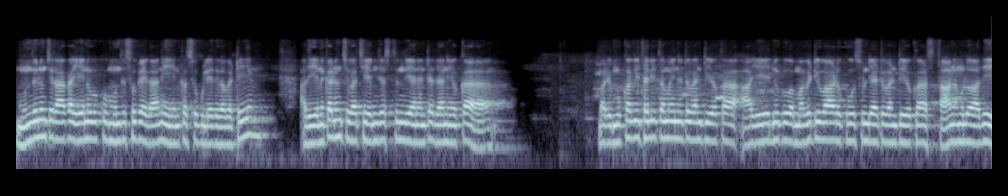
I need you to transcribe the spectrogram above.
ముందు నుంచి రాక ఏనుగుకు ముందు చూపే కానీ వెనుక చూపు లేదు కాబట్టి అది వెనుక నుంచి వచ్చి ఏం చేస్తుంది అని అంటే దాని యొక్క మరి ముఖ విచలితమైనటువంటి యొక్క ఆ ఏనుగు మవిటివాడు కూర్చుండేటువంటి యొక్క స్థానంలో అది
